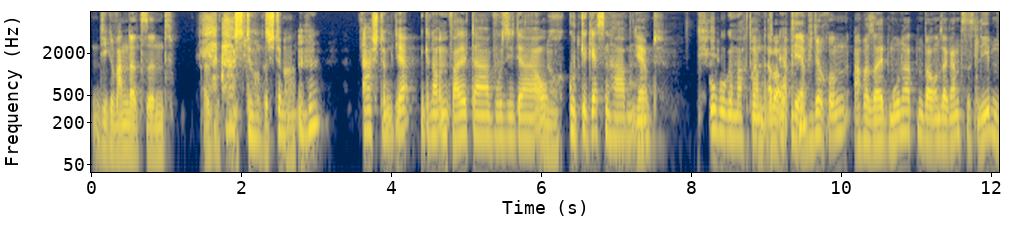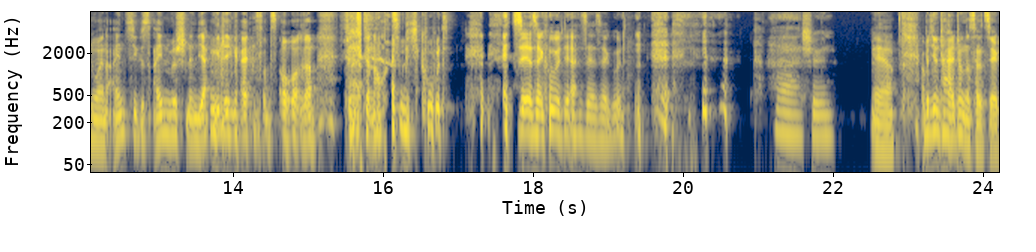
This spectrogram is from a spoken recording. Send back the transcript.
die- gewandert sind. Also Ah, stimmt, stimmt. Mhm. Ah, stimmt, ja. Genau, im Wald da, wo sie da auch Genau. gut gegessen haben Ja. und Ubu gemacht haben. Und aber ja. auch die Erwiderung, aber seit Monaten war unser ganzes Leben nur ein einziges Einmischen in die Angelegenheiten von Zauberern. Finde ich dann auch ziemlich gut. Sehr, sehr gut, ja, sehr, sehr gut. ah, schön. Ja, aber die Unterhaltung ist halt sehr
